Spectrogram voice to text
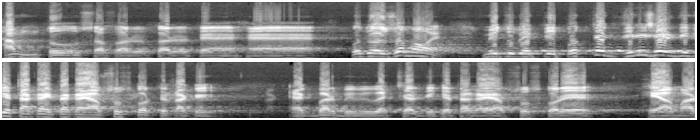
हम तो सफर करते हैं বুঝি ওই সময় মৃত্যু ব্যক্তি প্রত্যেক জিনিসের দিকে তাকায় তাকায় আফসোস করতে থাকে একবার বিবি বাচ্চার দিকে তাকায় আফসোস করে হে আমার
